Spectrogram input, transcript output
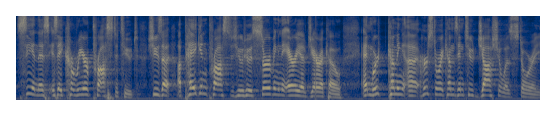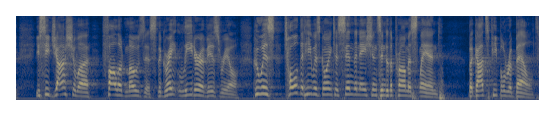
see in this, is a career prostitute. She's a, a pagan prostitute who is serving in the area of Jericho. And we're coming, uh, her story comes into Joshua's story. You see, Joshua followed Moses, the great leader of Israel, who was told that he was going to send the nations into the promised land, but God's people rebelled.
